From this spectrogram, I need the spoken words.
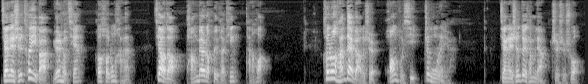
蒋介石特意把袁守谦。和贺中涵叫到旁边的会客厅谈话。贺中涵代表的是黄埔系政工人员。蒋介石对他们俩指示说：“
